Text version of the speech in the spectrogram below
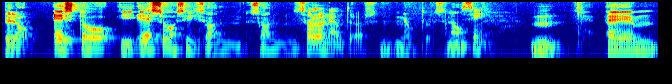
Pero esto y eso sí son, son Solo neutros. neutros, ¿no? Sí. Mm. Em,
